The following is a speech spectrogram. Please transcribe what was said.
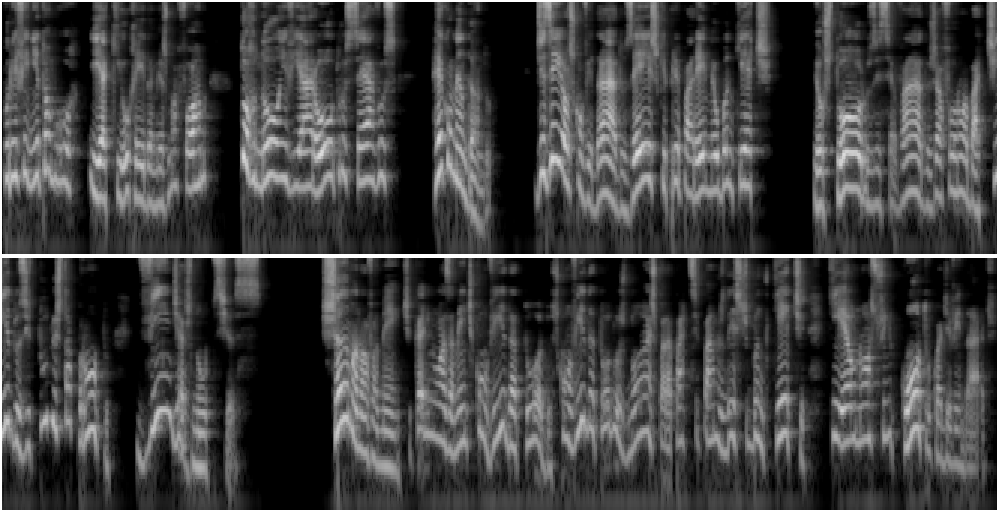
por infinito amor, e aqui o rei, da mesma forma, tornou a enviar outros servos, recomendando: Dizei aos convidados: Eis que preparei meu banquete. Meus touros e cevados já foram abatidos e tudo está pronto. Vinde às núpcias. Chama novamente, carinhosamente convida a todos, convida a todos nós para participarmos deste banquete que é o nosso encontro com a divindade,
